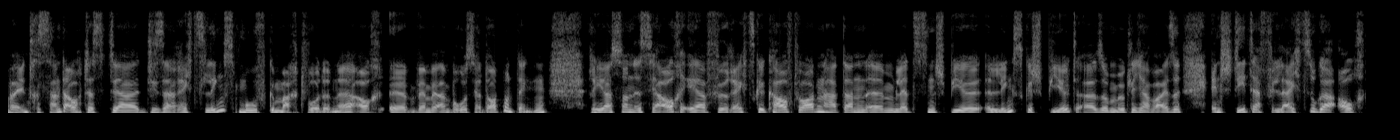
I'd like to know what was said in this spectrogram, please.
aber interessant auch, dass der, dieser Rechts-Links-Move gemacht wurde, ne? Auch äh, wenn wir an Borussia Dortmund denken. Riasson ist ja auch eher für rechts gekauft worden, hat dann im letzten Spiel links gespielt. Also möglicherweise entsteht da vielleicht sogar auch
